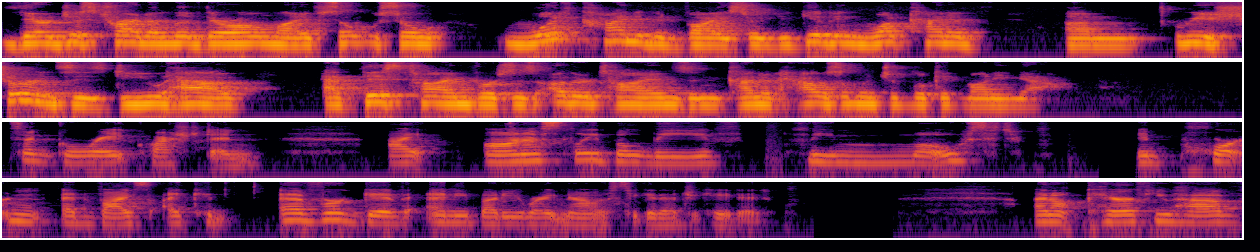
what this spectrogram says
they're just trying to live their own life. So, so what kind of advice are you giving? What kind of um, reassurances do you have at this time versus other times, and kind of how someone should look at money now? It's a great question. I honestly believe the most important advice I could ever give anybody right now is to get educated. I don't care if you have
